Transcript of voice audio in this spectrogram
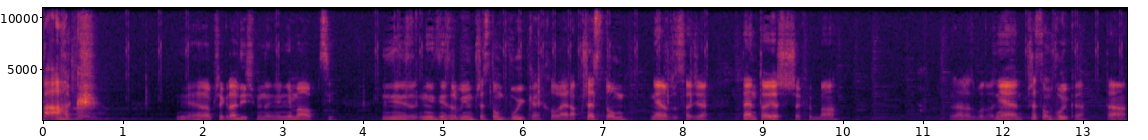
Fuck! Nie no, przegraliśmy, no nie, nie ma opcji. Nie, nic nie zrobimy przez tą dwójkę, cholera. Przez tą... Nie no, w zasadzie ten to jeszcze chyba. Zaraz, bo... Nie, przez tą dwójkę. Ta.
